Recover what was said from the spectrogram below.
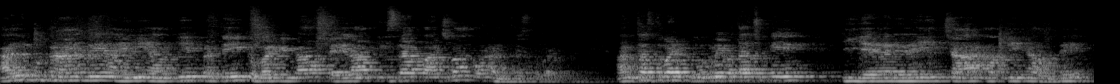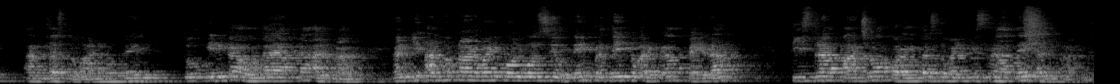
अल्पप्राण में आएँगे आपके प्रत्येक वर्ग का पहला, तीसरा, पांचवा और अंतस्थ वर्ग। अंतस्थ वर्ग पूर्व में बता चुके हैं कि ये मैंने चार आपके क्या होते हैं? अंतस्थ वर्ण होते हैं। तो इनका होता है आपका अल्पप्राण। यानी कि अल्प प्राण वर्ण कौन कौन से होते हैं? प्रत्येक वर्ग का पहला, तीसरा, पांचवा और अंतस्थ वर्ण किसमें आते हैं? अल्पप्राण में।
